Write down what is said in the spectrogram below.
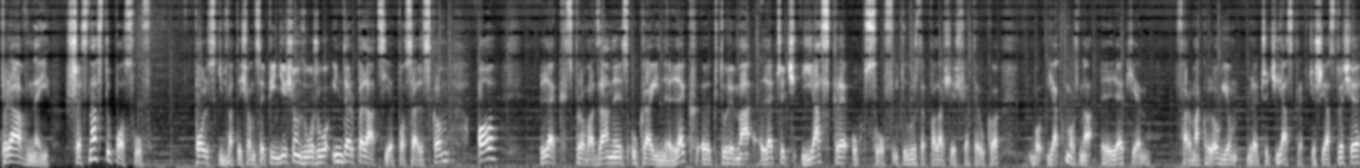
Prawnej. 16 posłów Polski 2050 złożyło interpelację poselską o lek sprowadzany z Ukrainy. Lek, e, który ma leczyć jaskrę u psów. I tu już zapala się światełko, bo jak można lekiem farmakologią leczyć jaskrę. Przecież jaskrę się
